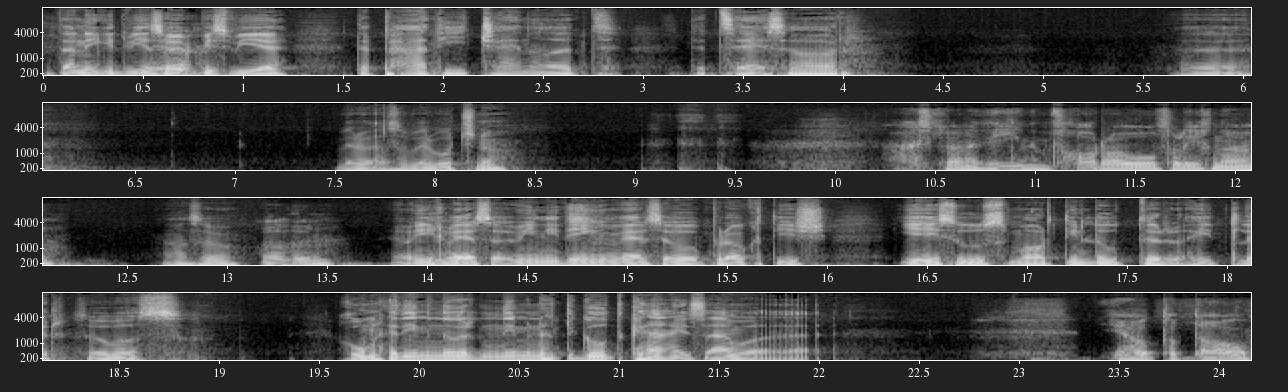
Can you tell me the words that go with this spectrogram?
und dann irgendwie so Ja. etwas wie, der Paddy channelt den Cäsar, äh, wer, also wer willst du noch? ich weiß gar nicht, irgendeinem Pharao vielleicht noch, Also. oder? Ja, ich wäre so, meine Ding wäre so praktisch Jesus, Martin Luther, Hitler, sowas. Komm nicht immer nur, immer nur der Good Guys, auch mal, äh, Ja, total.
